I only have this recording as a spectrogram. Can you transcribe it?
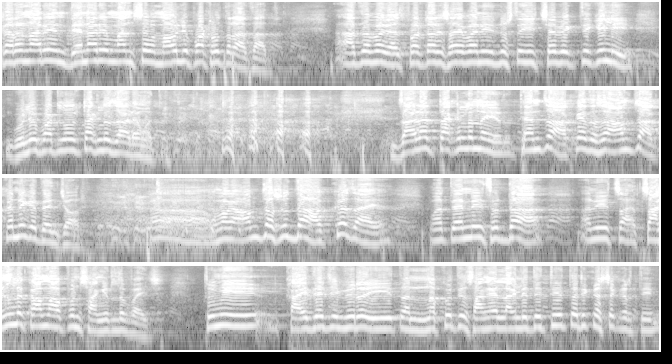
करणारे आणि देणारे माणसं माऊली पाठवत राहतात. आता बघा पठारे साहेबांनी नुसतं इच्छा व्यक्त केली घोले पाटलाला टाकलं जाड्यामध्ये. जाड्यात टाकलं नाही त्यांचा हक्क आहे तसा आमचा हक्क नाही का त्यांच्यावर? मग आमचा सुद्धा हक्कच आहे. मग त्यांनी सुद्धा आणि चा चांगलं काम आपण सांगितलं पाहिजे. तुम्ही कायद्याचे विरोधी तर नको ते सांगायला लागले तर ते तरी कसं करतील?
